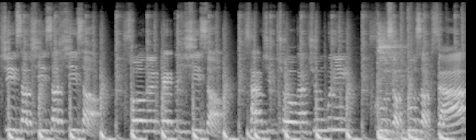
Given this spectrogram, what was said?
씻어 씻어 씻어. 손을 깨끗이 씻어. 30초간 충분히 구석구석 싹.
